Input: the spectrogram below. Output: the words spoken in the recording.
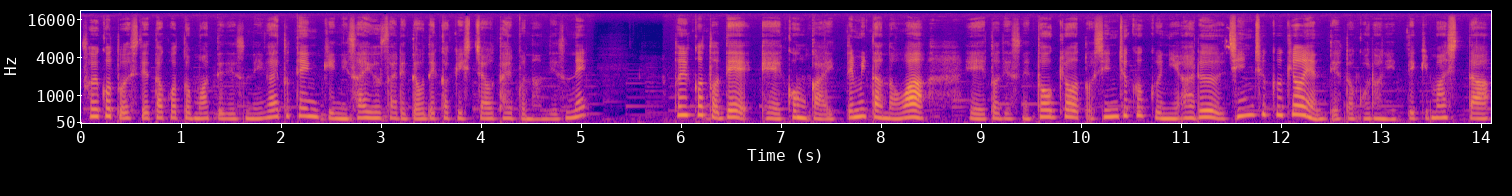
そういうことをしてたこともあってですね意外と天気に左右されてお出かけしちゃうタイプなんですね。ということで、えー、今回行ってみたのは、えーとですね、東京都新宿区にある新宿御苑っていうところに行ってきました。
